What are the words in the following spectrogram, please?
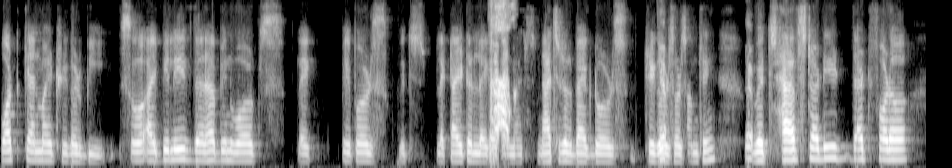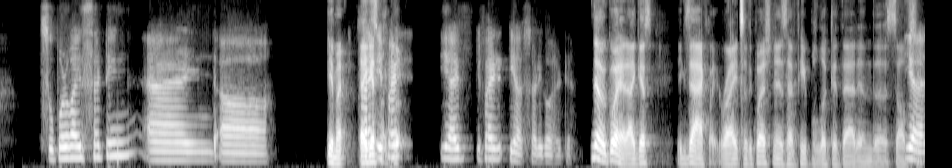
what can my trigger be. So I believe there have been works like papers which like title like I think nat- natural backdoors triggers or something, Yep. which have studied that for a supervised setting and uh, Yeah, my, I guess if my I yeah if, if I yeah sorry go ahead. no, go ahead. I guess exactly, right? So the question is, have people looked at that in the self Yeah.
